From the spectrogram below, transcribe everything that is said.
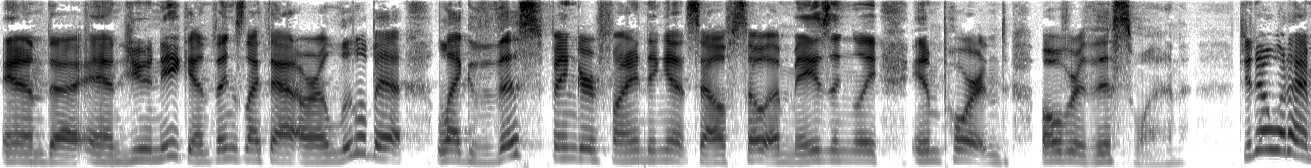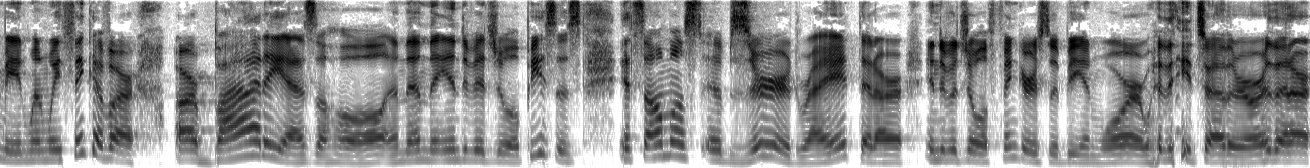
and uh, and unique and things like that are a little bit like this finger finding itself so amazingly important over this one do you know what I mean? When we think of our, our body as a whole and then the individual pieces, it's almost absurd, right? That our individual fingers would be in war with each other or that our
